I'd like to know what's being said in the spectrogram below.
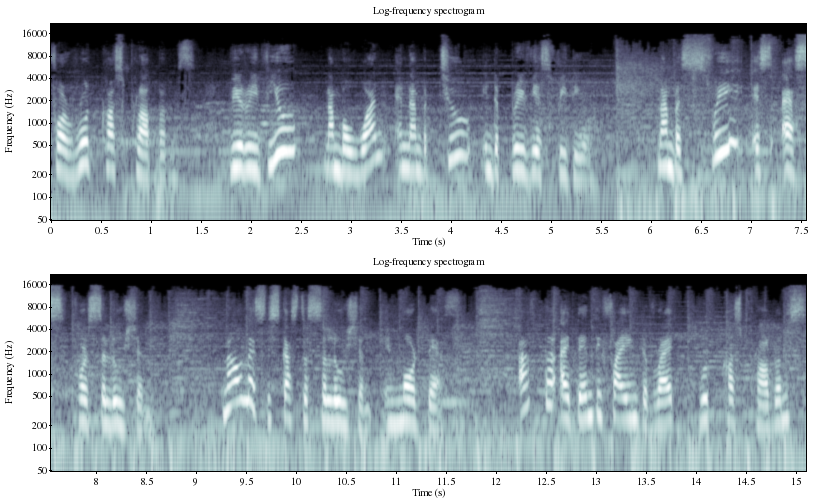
for root cause problems. We review number one and number two in the previous video. Number three is S for solution. Now let's discuss the solution in more depth. After identifying the right root cause problems,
